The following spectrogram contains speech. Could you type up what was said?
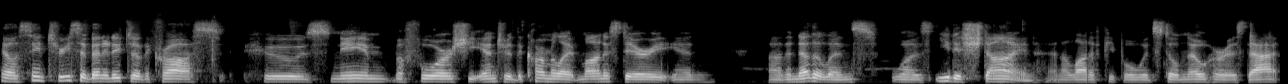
You know, Saint Teresa Benedicta of the Cross whose name before she entered the Carmelite monastery in uh, the Netherlands was Edith Stein, and a lot of people would still know her as that.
